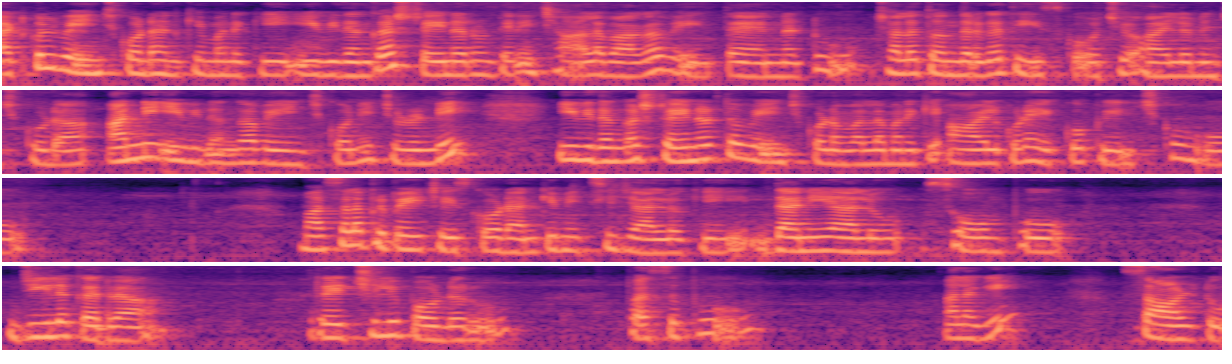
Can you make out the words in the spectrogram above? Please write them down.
అటుకులు వేయించుకోవడానికి మనకి ఈ విధంగా స్ట్రైనర్ ఉంటేనే చాలా బాగా వేగుతాయి అన్నట్టు చాలా తొందరగా తీసుకోవచ్చు ఆయిల్ నుంచి కూడా. అన్నీ ఈ విధంగా వేయించుకొని చూడండి. ఈ విధంగా స్ట్రైనర్తో వేయించుకోవడం వల్ల మనకి ఆయిల్ కూడా ఎక్కువ పీల్చుకోవు. మసాలా ప్రిపేర్ చేసుకోవడానికి మిక్సీ జార్లోకి ధనియాలు సోంపు జీలకర్ర రెడ్ చిల్లీ పౌడరు పసుపు అలాగే సాల్టు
